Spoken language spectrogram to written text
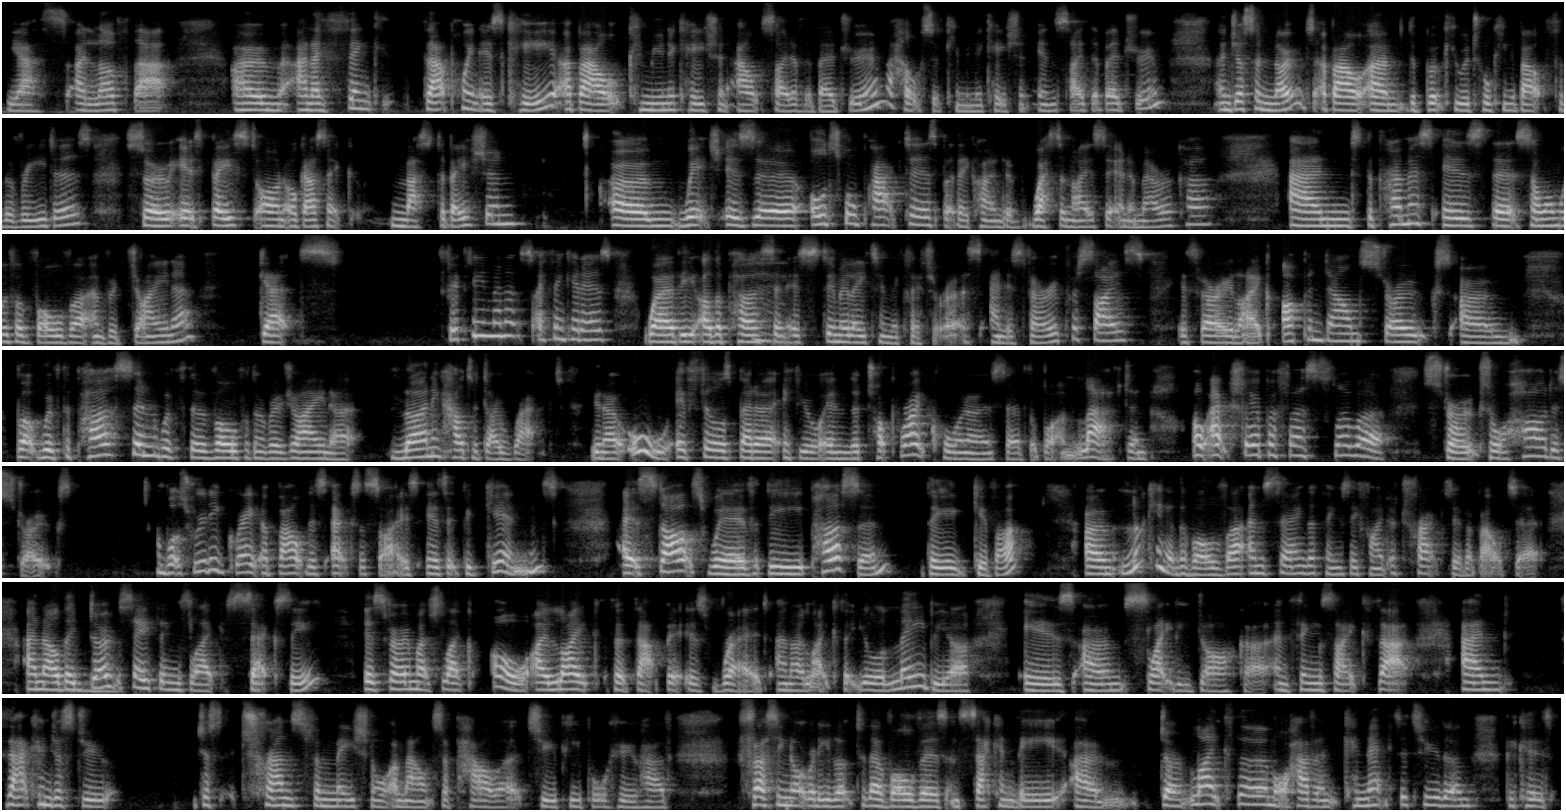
Yes i love that. Um, and i think that point is key about communication outside of the bedroom helps with communication inside the bedroom. And just a note about um, the book you were talking about for the readers. So it's based on orgasmic masturbation um, which is a old school practice but they kind of westernized it in america. And the premise is that someone with a vulva and vagina gets 15 minutes, I think it is, where the other person mm. is stimulating the clitoris and it's very precise. It's very like up and down strokes. Um, but with the person with the vulva and the vagina, learning how to direct, you know, oh, it feels better if you're in the top right corner instead of the bottom left. And oh, actually, I prefer slower strokes or harder strokes. And what's really great about this exercise is it begins, it starts with the person, the giver, um, looking at the vulva and saying the things they find attractive about it. And now they don't say things like sexy. It's very much like, oh, I like that that bit is red, and I like that your labia is um, slightly darker, and things like that. And that can just do just transformational amounts of power to people who have firstly not really looked at their vulvas and secondly um, don't like them or haven't connected to them because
